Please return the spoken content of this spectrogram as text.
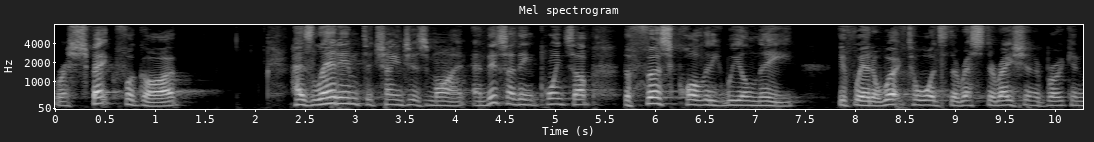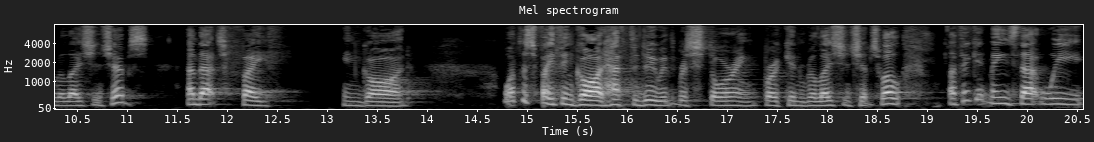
respect for God, has led him to change his mind. And this, I think, points up the first quality we'll need if we're to work towards the restoration of broken relationships, and that's faith in God. What does faith in God have to do with restoring broken relationships? Well, I think it means that we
